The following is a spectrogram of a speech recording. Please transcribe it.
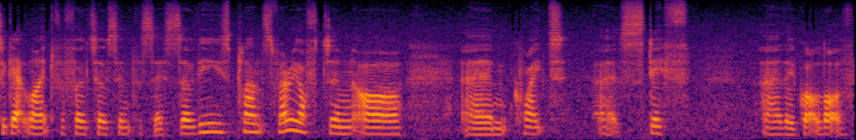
to get light for photosynthesis. So these plants very often are um, quite uh, stiff, uh, they've got a lot of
